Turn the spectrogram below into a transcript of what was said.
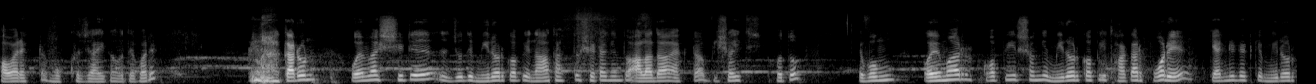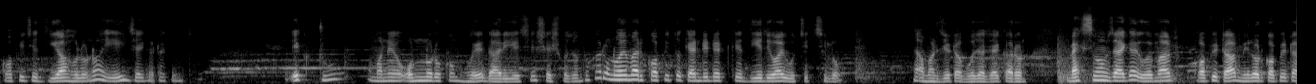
হওয়ার একটা মুখ্য জায়গা হতে পারে। কারণ ওএমআর শিটে যদি মিরর কপি না থাকতো, সেটা কিন্তু আলাদা একটা বিষয় হতো এবং ওএমআর কপির সঙ্গে মিরর কপি থাকার পরে ক্যান্ডিডেটকে মিরর কপি যে দেওয়া হলো না, এই জায়গাটা কিন্তু একটু মানে অন্যরকম হয়ে দাঁড়িয়েছে শেষ পর্যন্ত। কারণ ওএমআর কপি তো ক্যান্ডিডেটকে দিয়ে দেওয়াই উচিত ছিল। আমার যেটা বোঝা যায়, কারণ ম্যাক্সিমাম জায়গায় ওএমআর কপিটা মিরর কপিটা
